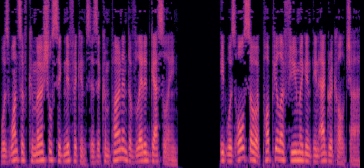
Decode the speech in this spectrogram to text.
was once of commercial significance as a component of leaded gasoline. It was also a popular fumigant in agriculture,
